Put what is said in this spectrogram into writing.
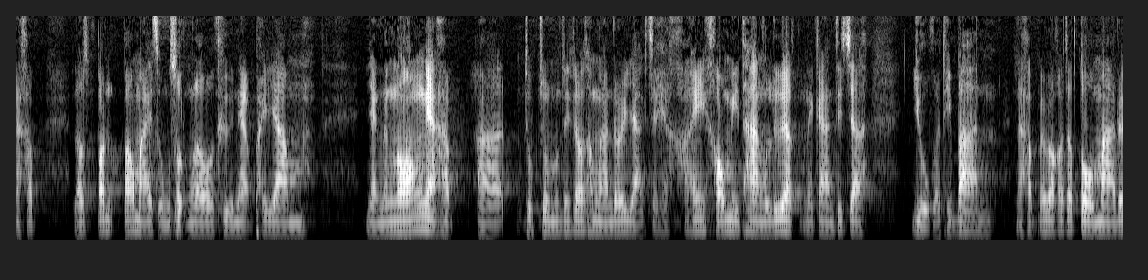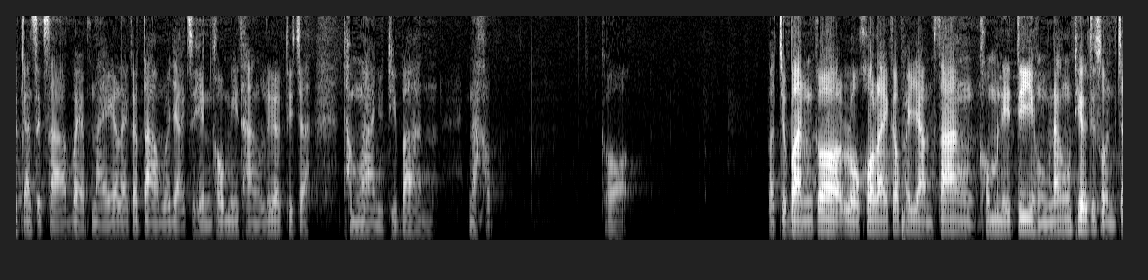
นะครับแล้วเป้าหมายสูงสุดของเราก็คือเนี่ยพยายามอย่างน้องๆเนี่ยครับทุกชุมชนที่เราทำงานด้วยอยากจะให้เขามีทางเลือกในการที่จะอยู่กับที่บ้านนะครับไม่ว่าเขาจะโตมาด้วยการศึกษาแบบไหนอะไรก็ตาม เราอยากจะเห็นเขามีทางเลือกที่จะทำงานอยู่ที่บ้านนะครับ ก็ ปัจจุบันก็โลคอลไลท์ก็พยายามสร้างคอมมูนิตี้ของนักท่องเที่ยวที่สนใจ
